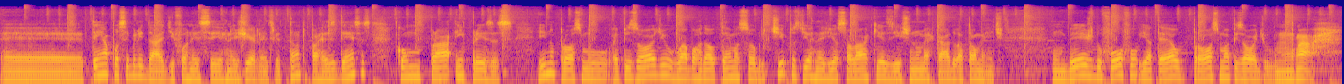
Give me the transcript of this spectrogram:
é, tem a possibilidade de fornecer energia elétrica tanto para residências como para empresas. E no próximo episódio vou abordar o tema sobre tipos de energia solar que existe no mercado atualmente. Um beijo do fofo e até o próximo episódio. Mua!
